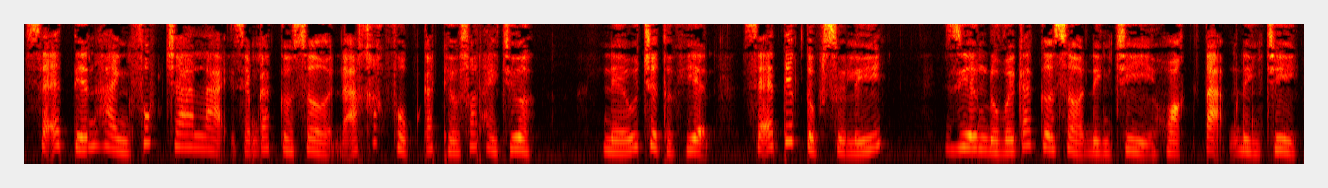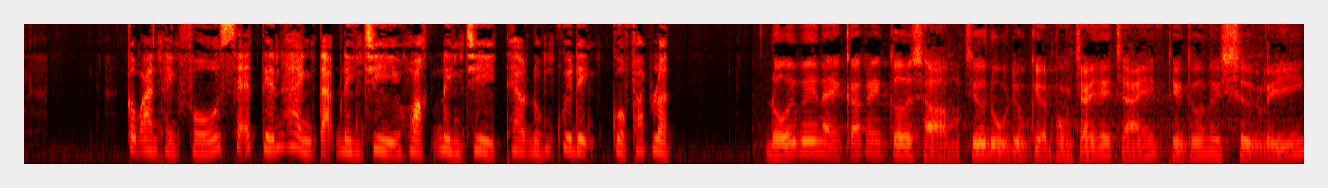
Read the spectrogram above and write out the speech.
sẽ tiến hành phúc tra lại xem các cơ sở đã khắc phục các thiếu sót hay chưa. Nếu chưa thực hiện sẽ tiếp tục xử lý. Riêng đối với các cơ sở đình chỉ hoặc tạm đình chỉ Công an thành phố sẽ tiến hành tạm đình chỉ hoặc đình chỉ theo đúng quy định của pháp luật. Đối với này các cái cơ sở chưa đủ điều kiện phòng cháy chữa cháy thì tôi tôi xử lý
